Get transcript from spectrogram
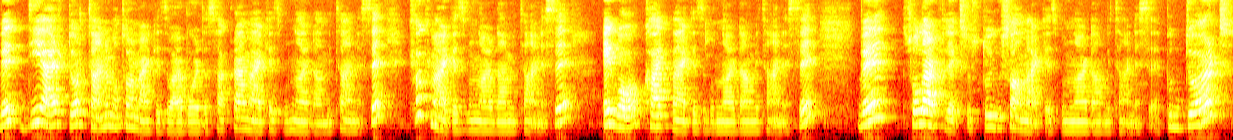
ve diğer dört tane motor merkezi var bu arada. Sakral merkez bunlardan bir tanesi, kök merkez bunlardan bir tanesi, ego, kalp merkezi bunlardan bir tanesi ve solar plexus, duygusal merkez bunlardan bir tanesi. Bu dört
